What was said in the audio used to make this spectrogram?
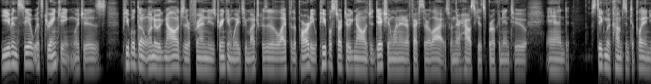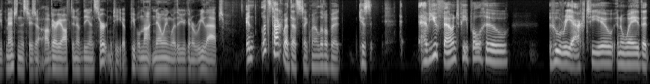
you even see it with drinking, which is people don't want to acknowledge their friend who's drinking way too much because they're the life of the party. People start to acknowledge addiction when it affects their lives, when their house gets broken into. And stigma comes into play. And you've mentioned this, Jason, uh, very often of the uncertainty of people not knowing whether you're going to relapse. And let's talk about that stigma a little bit because have you found people who who react to you in a way that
